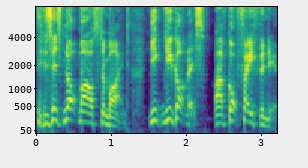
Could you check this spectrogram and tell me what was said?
This is not mastermind. You, you got this. I've got faith in you.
